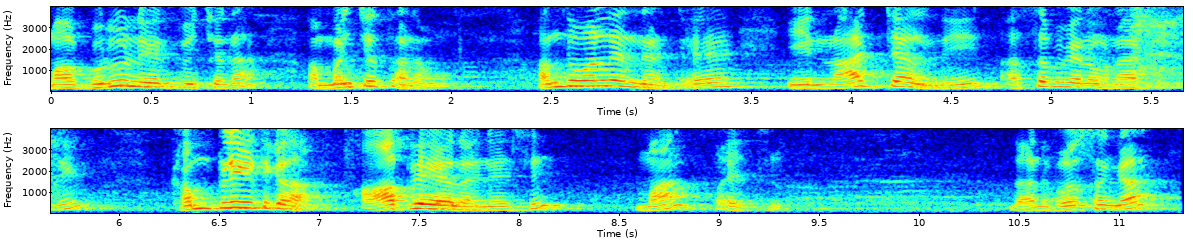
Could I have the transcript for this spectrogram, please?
మా గురువు నేర్పించిన ఆ మంచితనము. అందువల్ల ఏంటంటే ఈ నాట్యాల్ని అసభ్యకరమైన నాట్యాన్ని కంప్లీట్గా ఆపేయాలనేసి మా ప్రయత్నం. దానికోసంగా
